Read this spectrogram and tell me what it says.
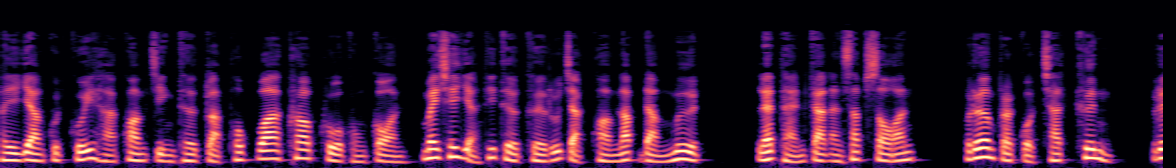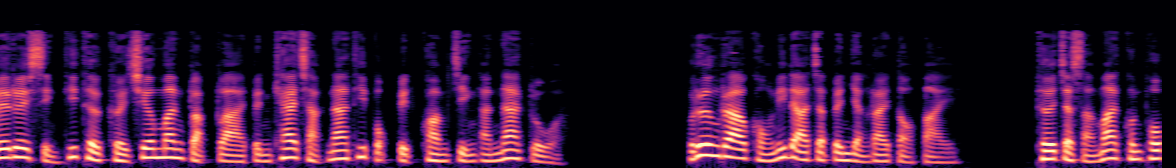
พยายามขุดคุยหาความจริงเธอกลับพบว่าครอบครัวของกรณ์ไม่ใช่อย่างที่เธอเคยรู้จักความลับดำมืด และแผนการอันซับซ้อน เริ่มปรากฏชัดขึ้น เรื่อยๆ สิ่งที่เธอเคยเชื่อมั่นกลับกลายเป็นแค่ฉากหน้าที่ปกปิดความจริงอันน่ากลัว เรื่องราวของนิดาจะเป็นอย่างไรต่อไป เธอจะสามารถค้นพบ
